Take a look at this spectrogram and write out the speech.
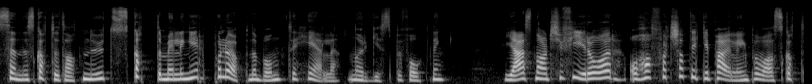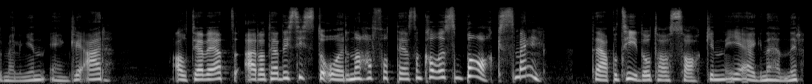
sender skatteetaten ut skattemeldinger på løpende bånd til hele Norges befolkning. Jeg er snart 24 år og har fortsatt ikke peiling på hva skattemeldingen egentlig er. Alt jeg vet, er at jeg de siste årene har fått det som kalles baksmell. Det er på tide å ta saken i egne hender.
